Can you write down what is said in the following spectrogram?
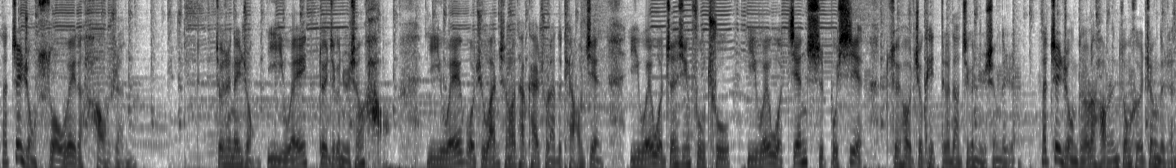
那这种所谓的好人。就是那种以为对这个女生好，以为我去完成了她开出来的条件，以为我真心付出，以为我坚持不懈，最后就可以得到这个女生的人。那这种得了好人综合症的人，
